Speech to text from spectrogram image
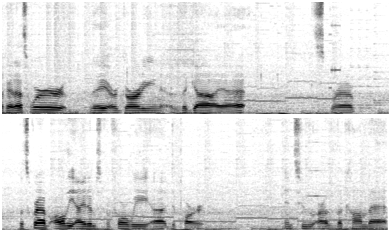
Okay, that's where they are guarding the guy at. Let's grab let's grab all the items before we uh, depart into our the combat.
